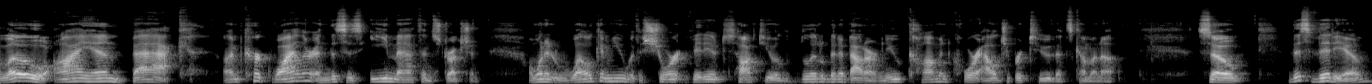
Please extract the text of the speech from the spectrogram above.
Hello, I am back. I'm Kirk Weiler and this is eMath Instruction. I wanted to welcome you with a short video to talk to you a little bit about our new Common Core Algebra 2 that's coming up. So this video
